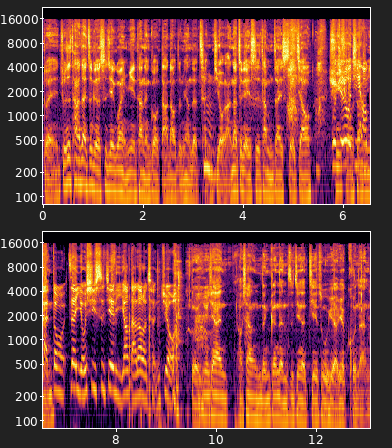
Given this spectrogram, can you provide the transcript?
对，就是他在这个世界观里面，他能够达到怎么样的成就啦？嗯、那这个也是他们在社交。我觉得我今天好感动，在游戏世界里要达到了成就。对，因为现在好像人跟人之间的接触越来越困难了，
